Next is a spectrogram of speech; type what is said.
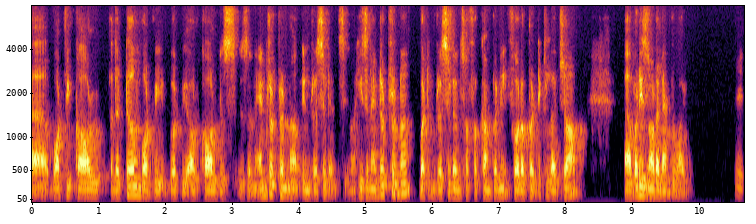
uh, what we call the term, what we what we all call this is an entrepreneur in residence. You know, he's an entrepreneur, but in residence of a company for a particular job, uh, but he's not an employee. Mm.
